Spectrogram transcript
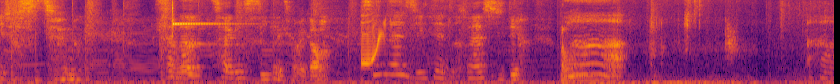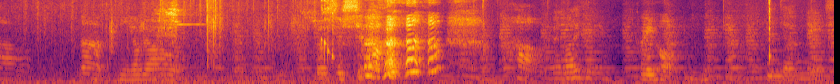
他们记错时间了，猜个猜个十一点才会到。现在几点了？现在十点。哇。好。那你要不要休息一下？好，没关系。可以吼。嗯。等你一下。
